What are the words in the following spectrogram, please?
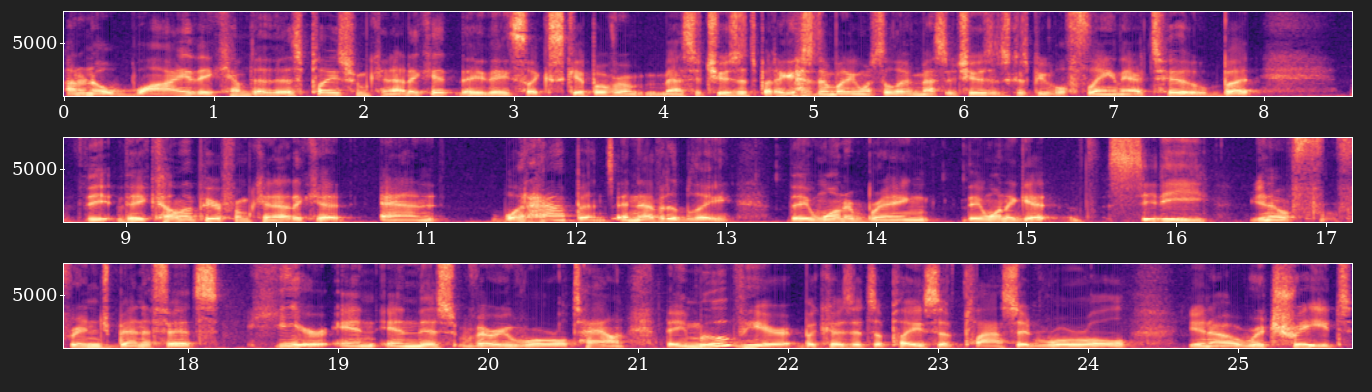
I don't know why they come to this place from Connecticut. They they like skip over Massachusetts, but I guess nobody wants to live in Massachusetts because people fleeing there too. But they they come up here from Connecticut, and what happens inevitably? They want to bring they want to get city you know fringe benefits here in in this very rural town. They move here because it's a place of placid rural you know retreat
